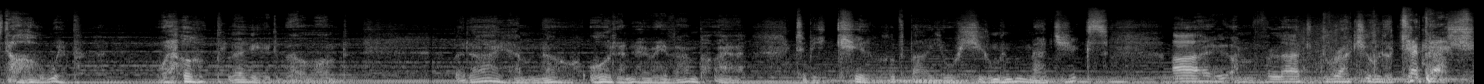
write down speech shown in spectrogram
Star Whip. Well played, Belmont. But I am no ordinary vampire to be killed by your human magics. I am Vlad Dracula Tepes,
